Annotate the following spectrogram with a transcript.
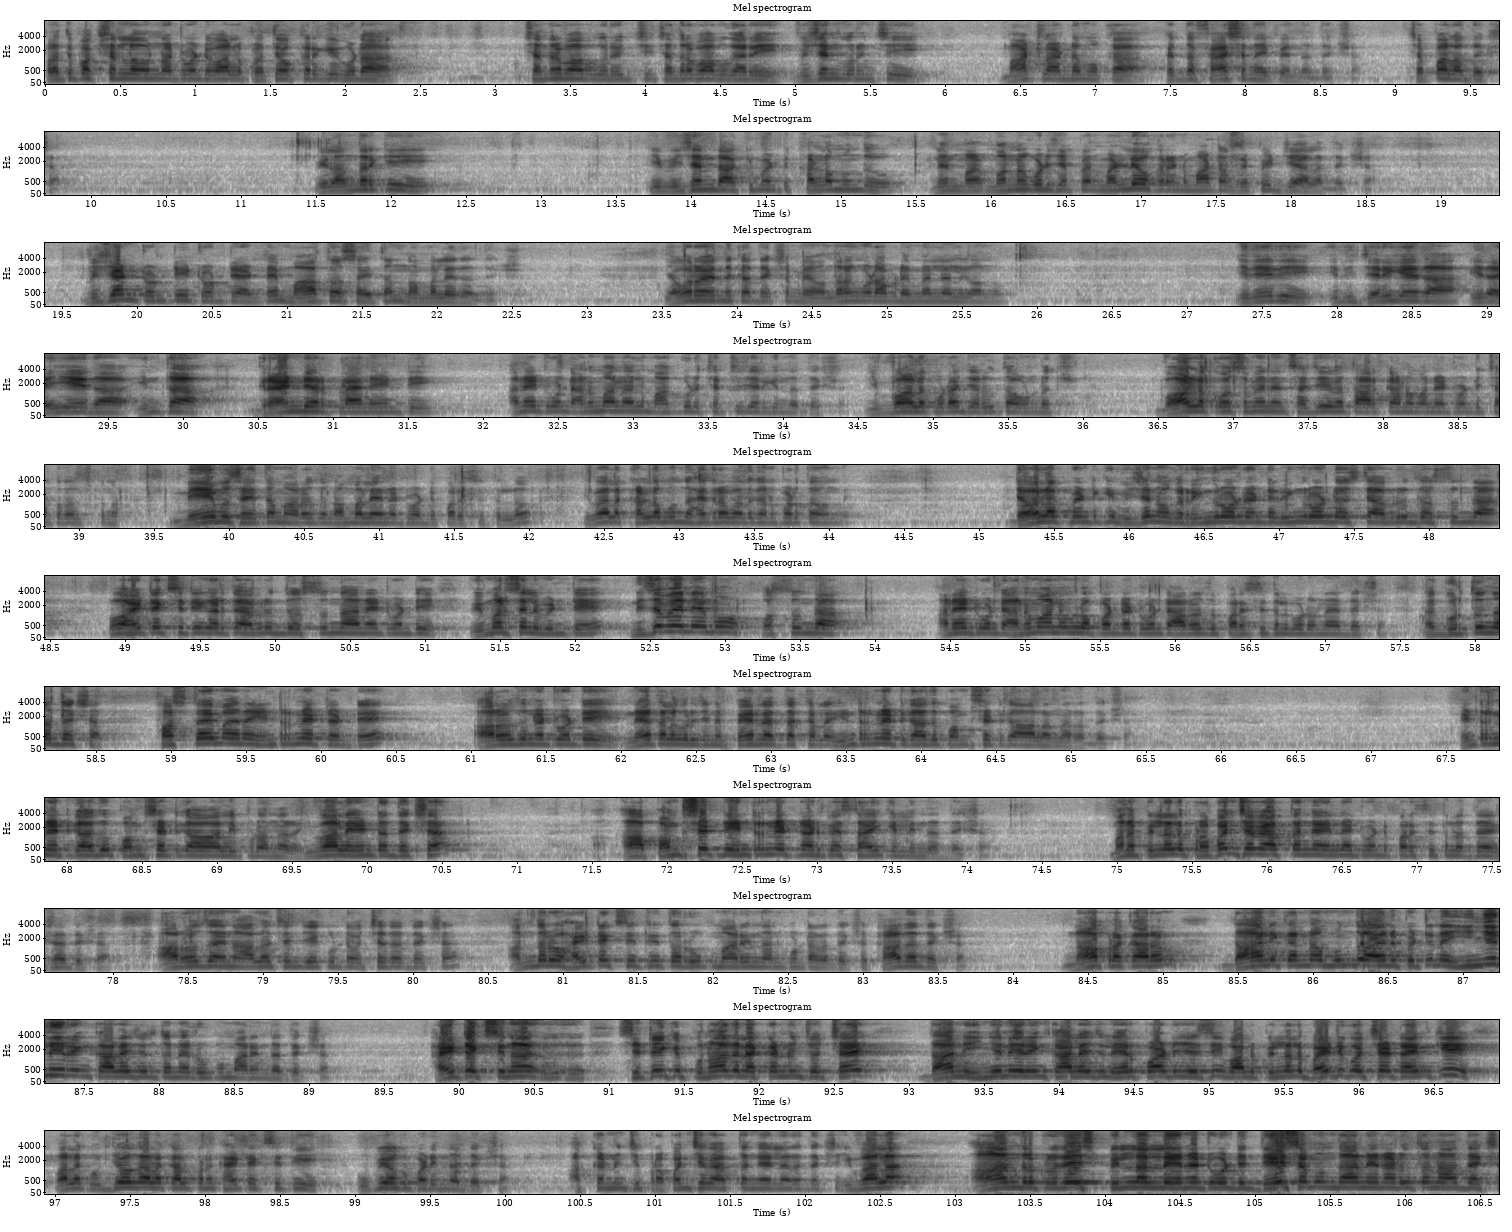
ప్రతిపక్షంలో ఉన్నటువంటి వాళ్ళు ప్రతి ఒక్కరికి కూడా చంద్రబాబు గురించి చంద్రబాబు గారి విజన్ గురించి మాట్లాడడం ఒక పెద్ద ఫ్యాషన్ అయిపోయింది అధ్యక్ష. చెప్పాలి అధ్యక్ష. వీళ్ళందరికీ ఈ విజన్ డాక్యుమెంట్ కళ్ళ ముందు నేను మొన్న కూడా చెప్పాను మళ్ళీ ఒక రెండు మాటలు రిపీట్ చేయాలి అధ్యక్ష. విజన్ ట్వంటీ ట్వంటీ అంటే మాతో సైతం నమ్మలేదు అధ్యక్ష. ఎవరో ఎందుకు అధ్యక్ష? మేమందరం కూడా అప్పుడు ఎమ్మెల్యేలుగా ఉన్నాం. ఇదేది ఇది జరిగేదా ఇది అయ్యేదా ఇంత గ్రాండియర్ ప్లాన్ ఏంటి అనేటువంటి అనుమానాలు మాకు కూడా చర్చ జరిగింది అధ్యక్ష. ఇవాళ కూడా జరుగుతూ ఉండొచ్చు. వాళ్ళ కోసమే నేను సజీవ తార్కాణం అనేటువంటి చెప్పదలుచుకున్నాను. మేము సైతం ఆ రోజు నమ్మలేనటువంటి పరిస్థితుల్లో ఇవాళ కళ్ళ ముందు హైదరాబాద్ కనపడతా ఉంది. డెవలప్మెంట్కి విజన్ ఒక రింగ్ రోడ్ అంటే రింగ్ రోడ్ వస్తే అభివృద్ధి వస్తుందా? ఓ హైటెక్ సిటీ కడితే అభివృద్ధి వస్తుందా అనేటువంటి విమర్శలు వింటే నిజమేనేమో వస్తుందా? అనేటువంటి అనుమానంలో పడ్డటువంటి ఆ రోజు పరిస్థితులు కూడా ఉన్నాయి అధ్యక్ష. నాకు గుర్తుంది అధ్యక్ష. ఫస్ట్ టైం ఆయన ఇంటర్నెట్ అంటే ఆ రోజు ఉన్నటువంటి నేతల గురించి నేను పేర్లు ఎత్తక్కర్లేదు. ఇంటర్నెట్ కాదు పంప్ సెట్ కావాలన్నారు అధ్యక్ష. ఇంటర్నెట్ కాదు పంప్ సెట్ కావాలి ఇప్పుడు అన్నారు. ఇవాళ ఏంటి అధ్యక్ష? ఆ పంప్ సెట్ని ఇంటర్నెట్ నడిపే స్థాయికి వెళ్ళింది అధ్యక్ష. మన పిల్లలు ప్రపంచవ్యాప్తంగా వెళ్ళేటువంటి పరిస్థితులు అధ్యక్ష. అధ్యక్ష ఆ రోజు ఆయన ఆలోచన చేయకుండా వచ్చేది అధ్యక్ష. అందరూ హైటెక్ సిటీతో రూపు మారింది అనుకుంటారు అధ్యక్ష. కాదు అధ్యక్ష. నా ప్రకారం దానికన్నా ముందు ఆయన పెట్టిన ఇంజనీరింగ్ కాలేజీలతోనే రూపు మారింది అధ్యక్ష. హైటెక్ సినా సిటీకి పునాదులు ఎక్కడి నుంచి వచ్చాయి? దాన్ని ఇంజనీరింగ్ కాలేజీలు ఏర్పాటు చేసి వాళ్ళ పిల్లలు బయటకు వచ్చే టైంకి వాళ్ళకు ఉద్యోగాల కల్పనకు హైటెక్ సిటీ ఉపయోగపడింది అధ్యక్ష. అక్కడి నుంచి ప్రపంచవ్యాప్తంగా వెళ్ళారు అధ్యక్ష. ఇవాళ ఆంధ్రప్రదేశ్ పిల్లలు లేనటువంటి దేశం ఉందా అని నేను అడుగుతున్నా అధ్యక్ష.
